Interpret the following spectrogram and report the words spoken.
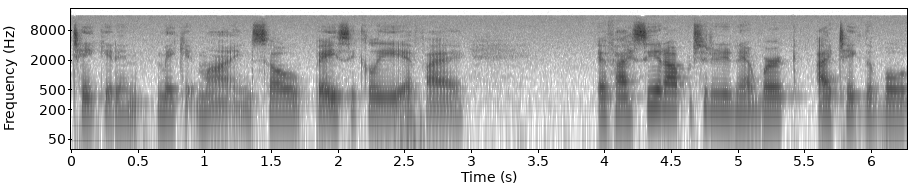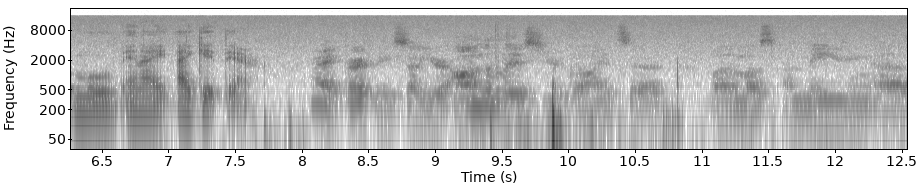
take it and make it mine. So basically, if I if I see an opportunity to network, I take the bold move and I, I get there. All right, perfect. So you're on the list. You're going to the most amazing uh,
